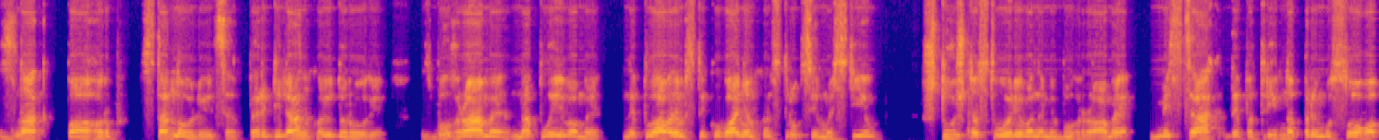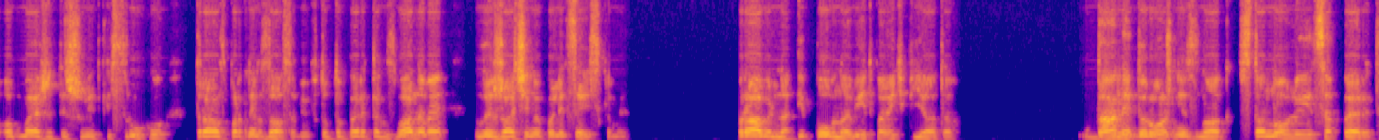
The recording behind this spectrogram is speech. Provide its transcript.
Знак пагорб встановлюється перед ділянкою дороги з буграми, напливами, неплавним стикуванням конструкцій мостів, штучно створюваними буграми в місцях, де потрібно примусово обмежити швидкість руху транспортних засобів, тобто перед так званими лежачими поліцейськими. Правильна і повна відповідь п'ята. Даний дорожній знак встановлюється перед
